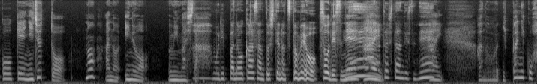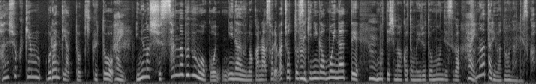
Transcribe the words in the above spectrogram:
合計20頭のあの犬を産みました。もう立派なお母さんとしての務めを。そうですね。ねえはい。果たしたんですね、はいあの一般にこう繁殖犬ボランティアと聞くと、はい、犬の出産の部分をこう担うのかなそれはちょっと責任が重いなってうん。思ってしまう方もいると思うんですが、はい。そのあたりはどうなんですか？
